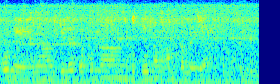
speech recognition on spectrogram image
Kahapon eh, nagilag ako ng buto ng ampalaya. Ano ba yun?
